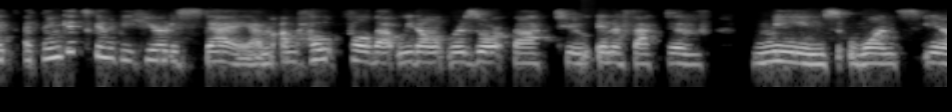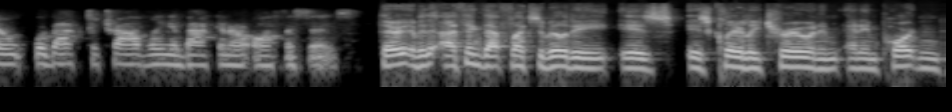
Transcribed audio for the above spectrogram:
I, I think it's going to be here to stay. I'm, I'm hopeful that we don't resort back to ineffective means once you know we're back to traveling and back in our offices there i think that flexibility is is clearly true and, and important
